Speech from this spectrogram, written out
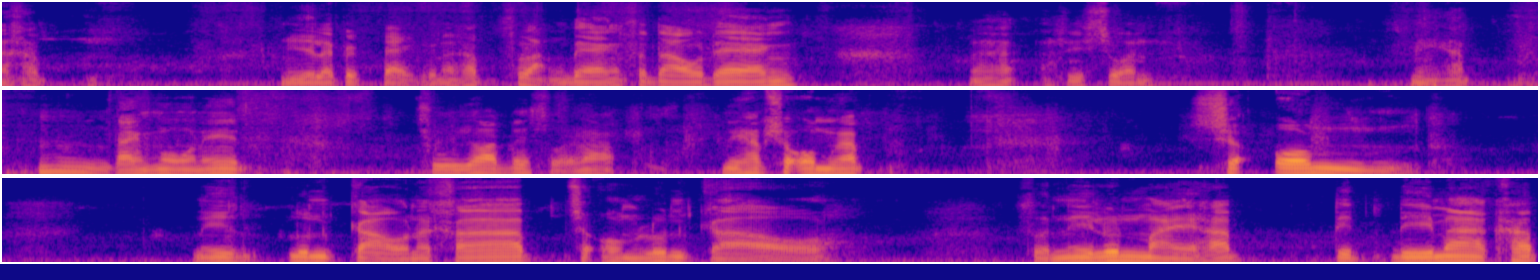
นะครับ มีอะไรแปลกๆอยู่นะครับฝรั่งแดงสะเดาแดงนะฮะที่สวน นี่ครับแตงโมนี่ชูยอดได้สวยมาก นี่ครับชะอมครับชะอม นี่รุ่นเก่านะครับชะอมรุ่นเก่า ส่วนนี้รุ่นใหม่ครับ ติดดีมากครับ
